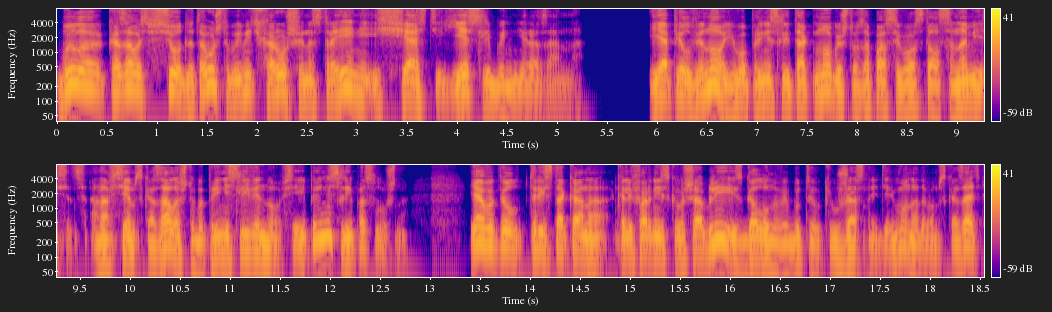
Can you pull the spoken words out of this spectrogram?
Было, казалось, все для того, чтобы иметь хорошее настроение и счастье, если бы не Розанна. Я пил вино, его принесли так много, что запас его остался на месяц. Она всем сказала, чтобы принесли вино. Все и принесли послушно. Я выпил три стакана калифорнийского шабли из галлоновой бутылки. Ужасное дерьмо, надо вам сказать.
